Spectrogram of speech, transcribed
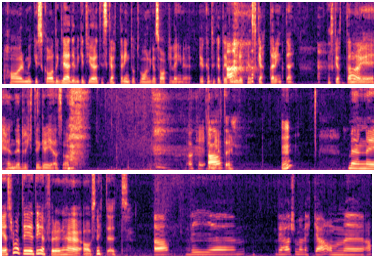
har, mycket skadeglädje vilket gör att jag skrattar inte åt vanliga saker längre. Jag kan tycka att det är Ah. roligt men jag skrattar inte. Jag skrattar när Oj. det händer riktiga grejer alltså. Okej, ja. Dumheter. Mm. Men eh, jag tror att det är det för det här avsnittet. ja. Vi, eh, vi hörs om en vecka om, eh, ja.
